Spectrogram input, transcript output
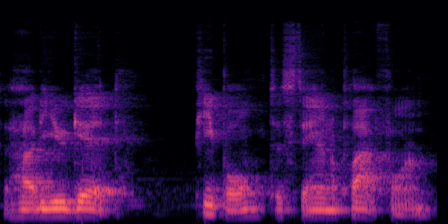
So, how do you get people to stay on a platform?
